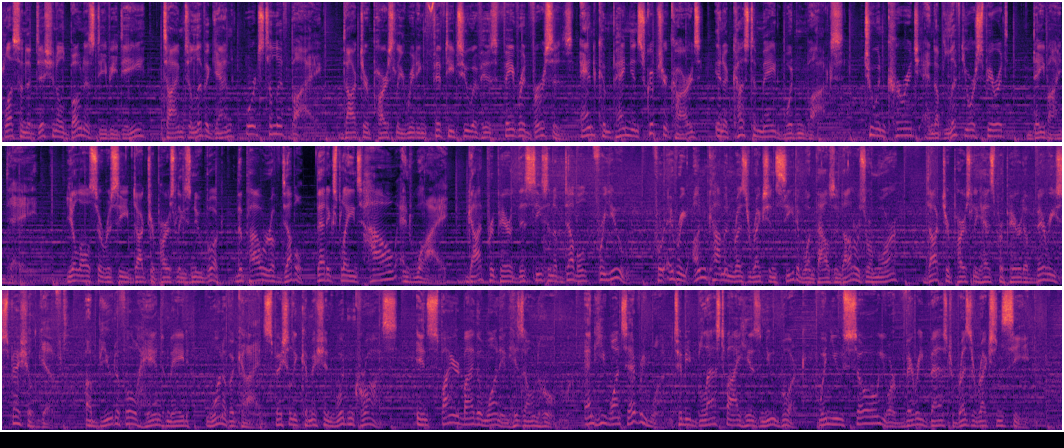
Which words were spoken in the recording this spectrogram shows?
plus an additional bonus DVD, Time to Live Again Words to Live By. Dr. Parsley reading 52 of his favorite verses and companion scripture cards in a custom made wooden box to encourage and uplift your spirit day by day. You'll also receive Dr. Parsley's new book, The Power of Double, that explains how and why God prepared this season of double for you. For every uncommon resurrection seed of $1,000 or more, Dr. Parsley has prepared a very special gift a beautiful, handmade, one of a kind, specially commissioned wooden cross, inspired by the one in his own home. And he wants everyone to be blessed by his new book when you sow your very best resurrection seed.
